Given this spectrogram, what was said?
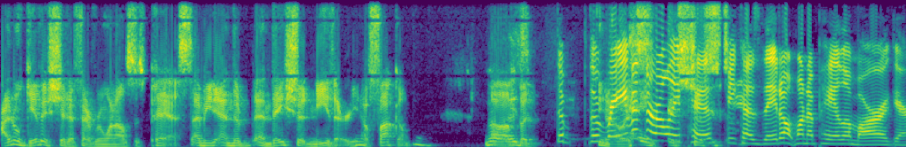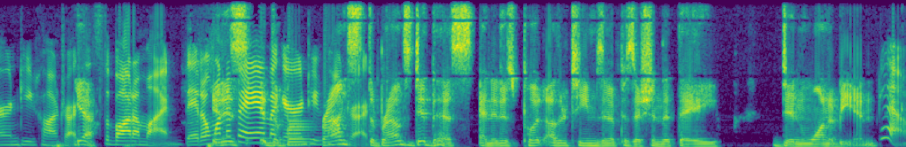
I don't give a shit if everyone else is pissed. I mean, and the and they shouldn't either. You know, fuck them. No, uh, but the the you know, Ravens are only pissed just- because they don't want to pay Lamar a guaranteed contract. Yeah. That's the bottom line. They don't want to pay him a guaranteed Browns. contract. The Browns did this, and it has put other teams in a position that they didn't want to be in. Yeah,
